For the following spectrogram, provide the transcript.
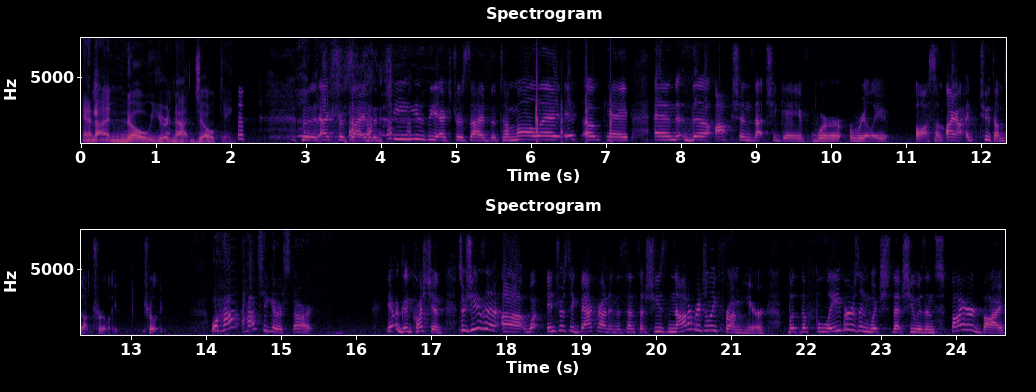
and I know you're not joking. the extra sides of cheese, the extra sides of tamale. It's okay. And the options that she gave were really awesome. I two thumbs up, truly, truly. Well, how, how'd she get her start? Yeah, good question. So she has an uh, interesting background in the sense that she's not originally from here, but the flavors in which that she was inspired by,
